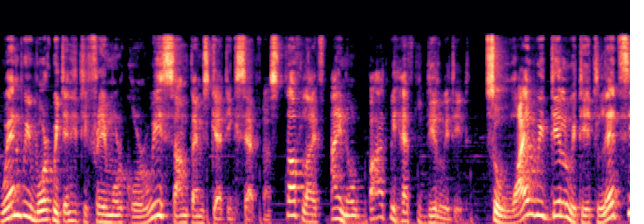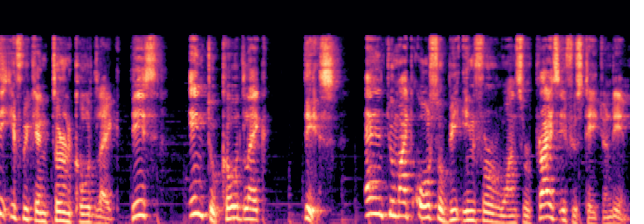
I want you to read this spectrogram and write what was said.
When we work with Entity Framework Core, we sometimes get exceptions. Tough life, I know, but we have to deal with it. So while we deal with it, let's see if we can turn code like this into code like this. And you might also be in for one surprise if you stay tuned in.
